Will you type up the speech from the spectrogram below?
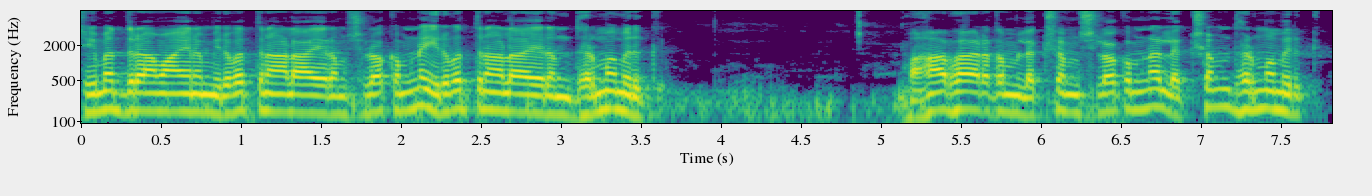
ஸ்ரீமத் ராமாயணம் இருபத்தி நாலாயிரம் ஸ்லோகம்னா இருபத்தி நாலாயிரம் தர்மம் இருக்குது மகாபாரதம் லட்சம் ஸ்லோகம்னா லட்சம் தர்மம் இருக்குது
